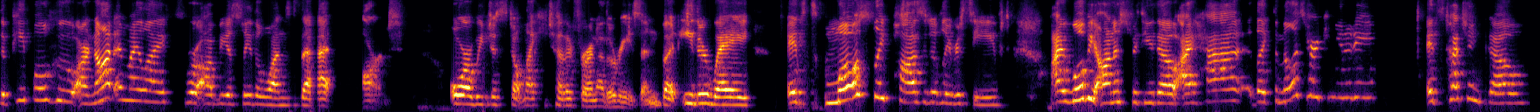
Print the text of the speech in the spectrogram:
The people who are not in my life were obviously the ones that aren't or we just don't like each other for another reason. But either way it's mostly positively received. I will be honest with you though i had like the military community it's touch and go.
